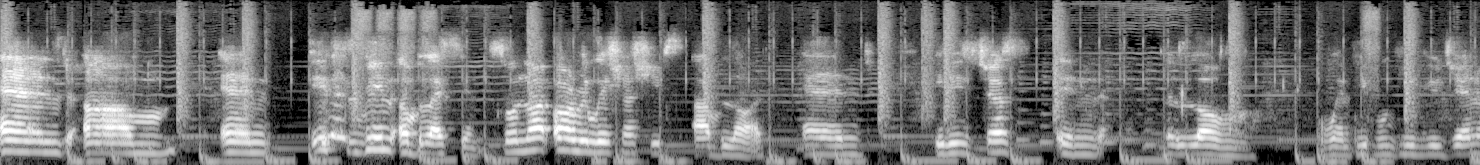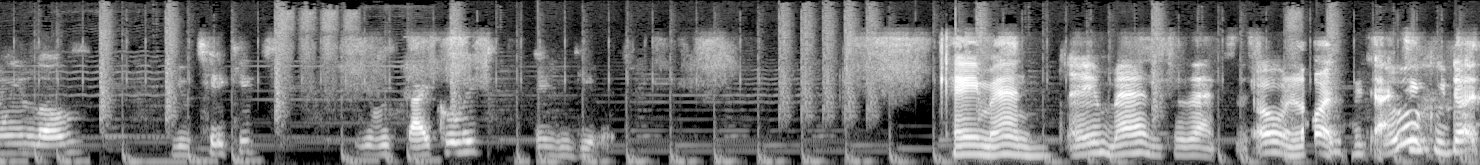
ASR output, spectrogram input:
And um and it has been a blessing so not all relationships are blood and it is just in the love when people give you genuine love you take it you recycle it and you give it Amen. Amen to that. sister. Oh Lord, I Ooh. think we do that.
